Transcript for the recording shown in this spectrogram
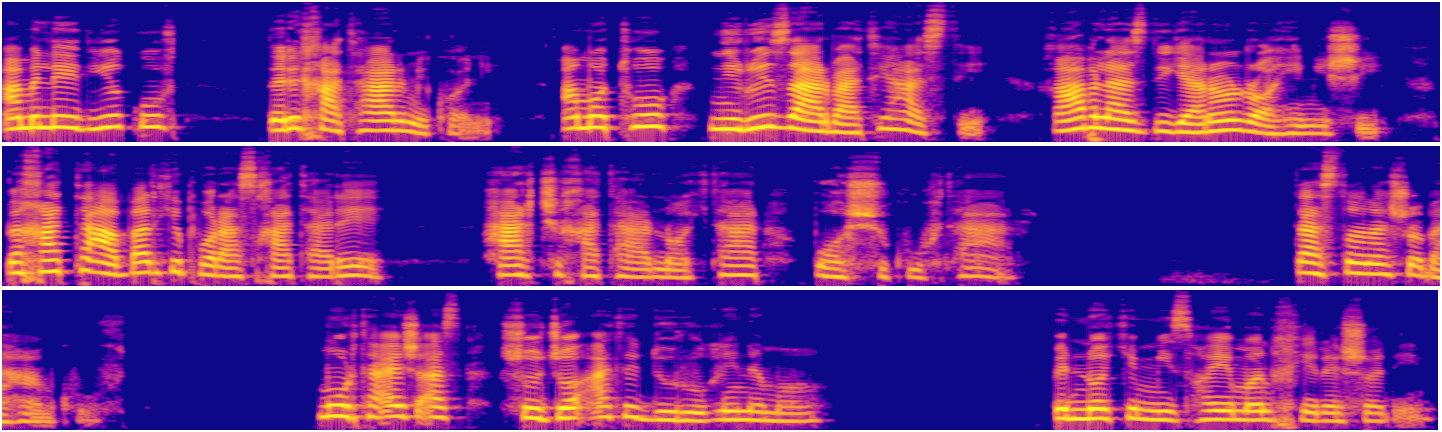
اما لیدیا گفت داری خطر می‌کنی. اما تو نیروی ضربتی هستی. قبل از دیگران راهی میشی. به خط اول که پر از خطره. هرچی خطرناکتر با شکوهتر. دستانش را به هم کوفت. مرتعش از شجاعت دروغین ما. به نوک میزهایمان خیره شدیم.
